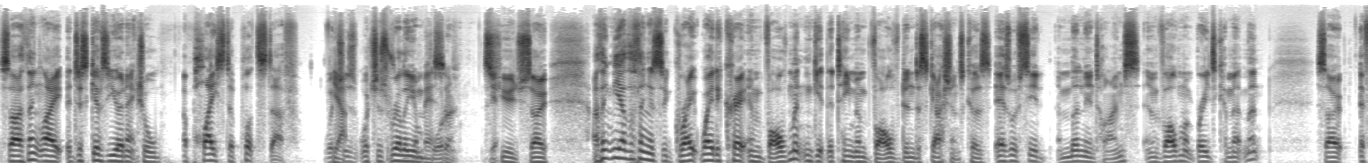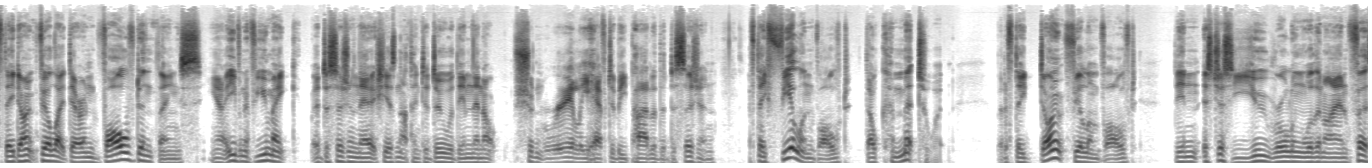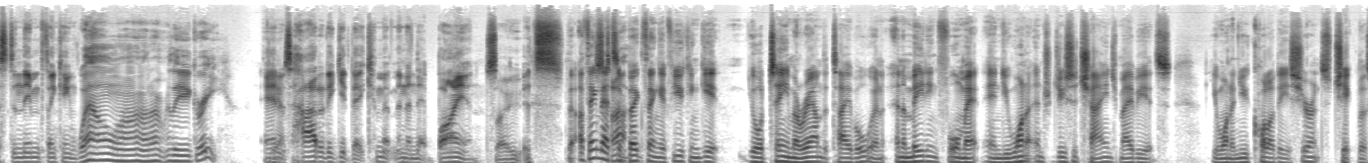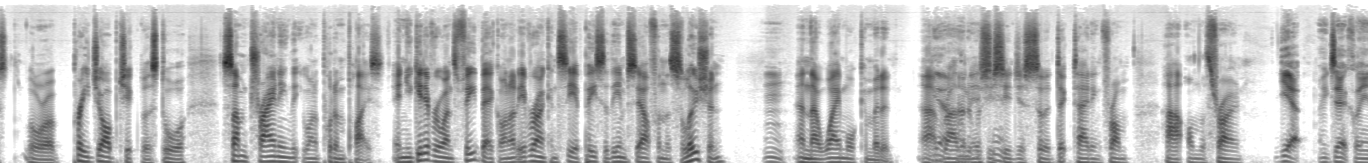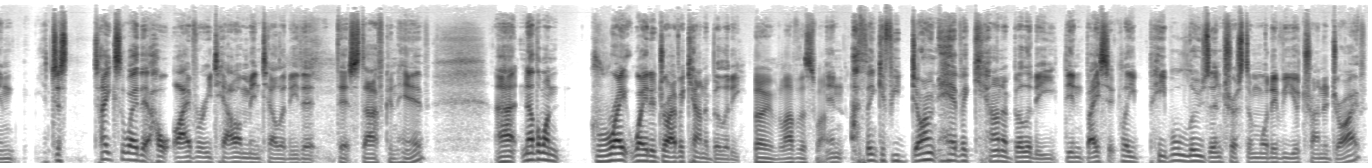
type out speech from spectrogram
So I think like it just gives you an actual a place to put stuff, which yeah. is which is really important. It's yep. huge. So I think the other thing is a great way to create involvement and get the team involved in discussions because, as we've said a million times, involvement breeds commitment. So if they don't feel like they're involved in things, you know, even if you make a decision that actually has nothing to do with them, they not shouldn't really have to be part of the decision. If they feel involved, they'll commit to it. But if they don't feel involved, then it's just you ruling with an iron fist and them thinking, well, I don't really agree and yeah. it's harder to get that commitment and that buy-in. So it's. I think that's tough. a big thing. If you can get your team around the table in, in a meeting format, and you want to introduce a change, maybe it's you want a new quality assurance checklist or a pre-job checklist or some training that you want to put in place, and you get everyone's feedback on it. Everyone can see a piece of themselves in the solution, mm. and they're way more committed uh, yeah, rather 100%. than, as you said, just sort of dictating from uh, on the throne. Yeah, exactly. And it just takes away that whole ivory tower mentality that, that staff can have. Uh, another one, great way to drive accountability. Boom, love this one. And I think if you don't have accountability, then basically people lose interest in whatever you're trying to drive.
